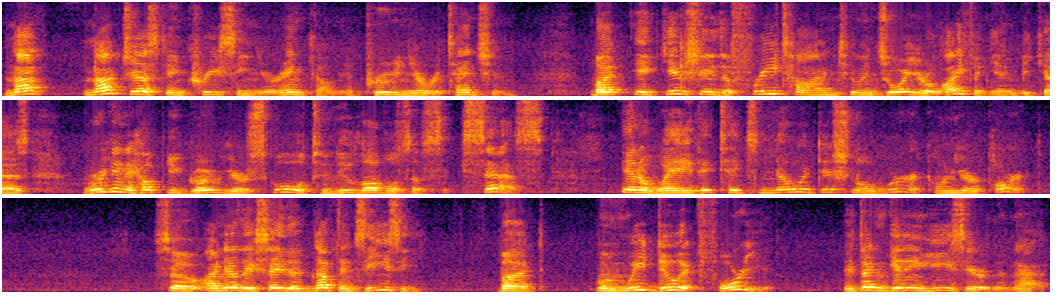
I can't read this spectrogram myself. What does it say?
Not not just increasing your income, improving your retention, but it gives you the free time to enjoy your life again because we're going to help you grow your school to new levels of success in a way that takes no additional work on your part. So I know they say that nothing's easy, but when we do it for you, it doesn't get any easier than that.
